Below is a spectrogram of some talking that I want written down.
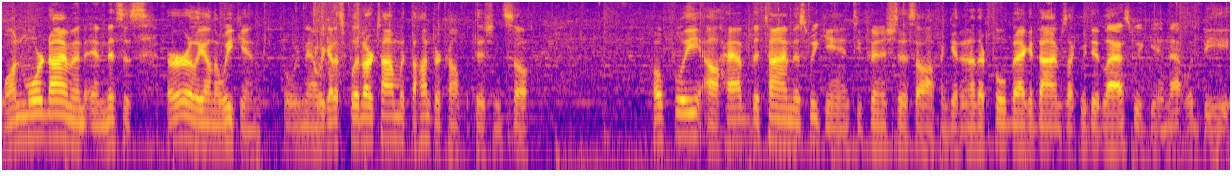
one more diamond and this is early on the weekend. But we, now we got to split our time with the hunter competition so hopefully I'll have the time this weekend to finish this off and get another full bag of dimes like we did last weekend. That would be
